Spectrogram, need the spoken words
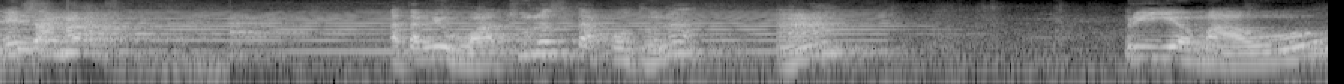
हे आता मी वाचूनच दाखवतो ना. हा? प्रिय माऊ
